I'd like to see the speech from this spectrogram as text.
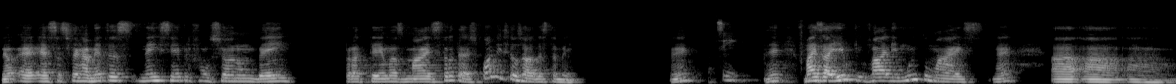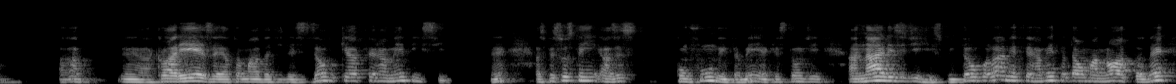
Não, é, essas ferramentas nem sempre funcionam bem para temas mais estratégicos. Podem ser usadas também. Né? Sim. Né? Mas aí o que vale muito mais né? a, a, a, né, a, clareza e a tomada de decisão do que a ferramenta em si. Né? As pessoas têm, às vezes, confundem também a questão de análise de risco. Então, eu vou lá, minha ferramenta dá uma nota, né?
